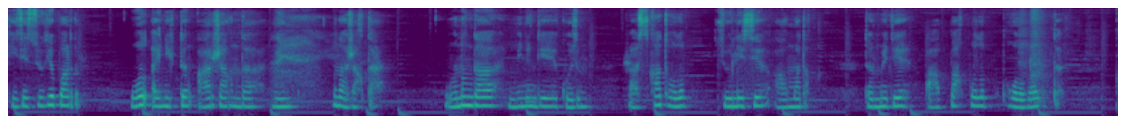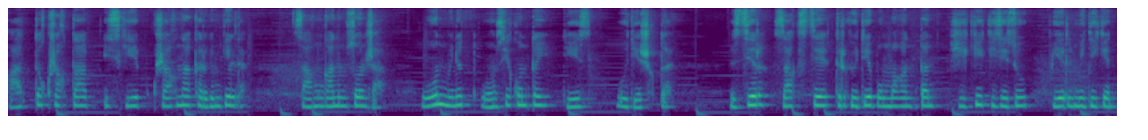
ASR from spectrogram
кездесуге бардым. Ол әйнектің ар жағында мен мына жақта. Оның да менің де көзім жасқа толып сөйлесе алмадық. Түрмеде аппақ болып толып алыпты. Қатты құшақтап иіскеп құшағына кіргім келді. Сағынғаным сонша. Он минут он секундтай тез өте шықты. Біздер загсте тіркеуде болмағандықтан жеке кездесу берілмейді екен.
